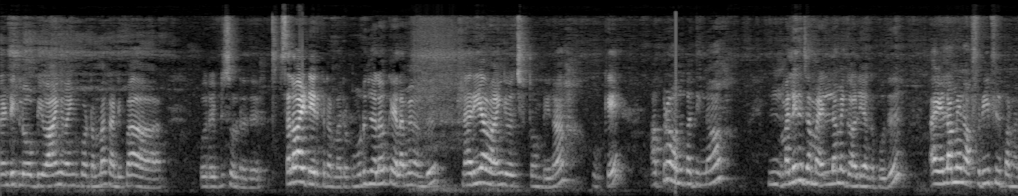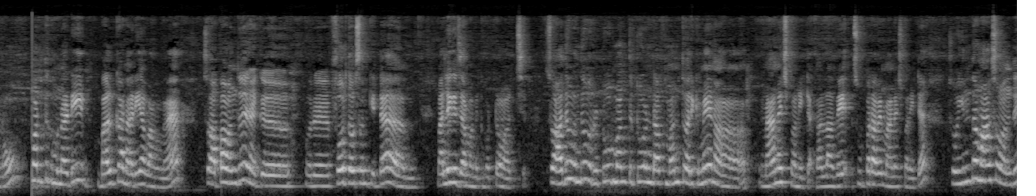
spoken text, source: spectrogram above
ரெண்டு கிலோ அப்படி வாங்கி வாங்கி போட்டோம்னா கண்டிப்பாக ஒரு எப்படி சொல்கிறது செலவாயிட்டே இருக்கிற மாதிரி இருக்கும். முடிஞ்ச அளவுக்கு எல்லாமே வந்து நிறையா வாங்கி வச்சுட்டோம் அப்படின்னா ஓகே அப்புறம் வந்து பார்த்திங்கன்னா மளிகை ஜாமான் எல்லாமே காலியாக போகுது. அது எல்லாமே நான் ரீஃபில் பண்ணணும். மந்த்துக்கு முன்னாடி பல்காக நிறையா வாங்கினேன். ஸோ அப்போ வந்து எனக்கு ஒரு ஃபோர் தௌசண்ட் கிட்ட மளிகை ஜாமானுக்கு மட்டும் ஆச்சு. ஸோ அது வந்து ஒரு two month two and half month வரைக்குமே நான் மேனேஜ் பண்ணிட்டேன். நல்லாவே சூப்பராகவே மேனேஜ் பண்ணிட்டேன். ஸோ இந்த மாதம் வந்து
